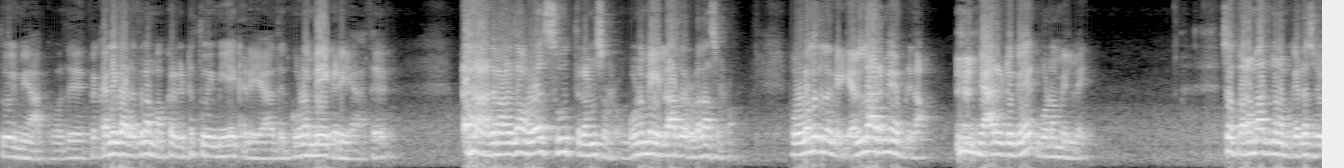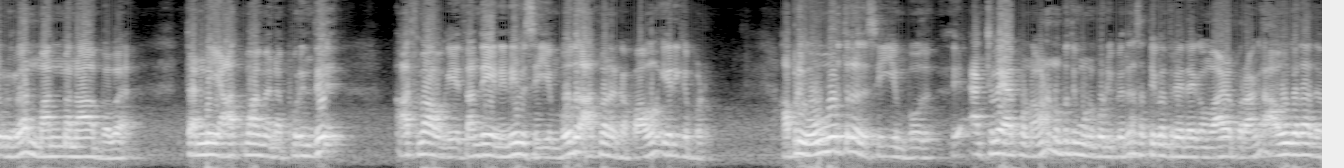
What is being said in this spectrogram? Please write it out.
தூய்மையாக்குவது. இப்போ கலிகாலத்தில் மக்கள்கிட்ட தூய்மையே கிடையாது குணமே கிடையாது. அதனால தான் அவங்கள சூத்திரன்னு சொல்கிறோம் குணமே இல்லாதவர்களை தான் சொல்கிறோம் இப்போ உலகத்தில் இருக்க எல்லாருமே அப்படிதான். யாருக்கிட்டுமே குணம் இல்லை. ஸோ பரமாத்மா நமக்கு என்ன சொல்லிக் கொடுக்குறார்? மன்மனா பவ தன்னை ஆத்மாவென என புரிந்து ஆத்மாவுடைய தந்தையை நினைவு செய்யும் போது ஆத்மா இருக்க பாவம் எரிக்கப்படும். அப்படி ஒவ்வொருத்தரும் அதை செய்யும் போது ஆக்சுவலாக யார் பண்ணுவாங்கன்னா முப்பத்தி மூணு கோடி பேர் தான் சத்தியகுந்திர தேகம் வாழ போகிறாங்க அவங்க தான் அதை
